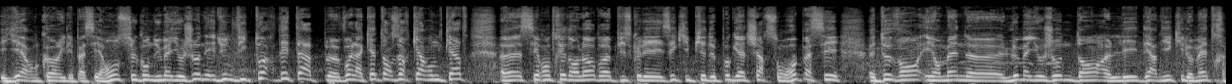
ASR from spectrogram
Et hier encore, il est passé à 11 secondes du maillot jaune et d'une victoire d'étape. Voilà, 14h44, euh, c'est rentré dans l'ordre puisque les équipiers de Pogacar sont repasser devant et emmène euh, le maillot jaune dans les derniers kilomètres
